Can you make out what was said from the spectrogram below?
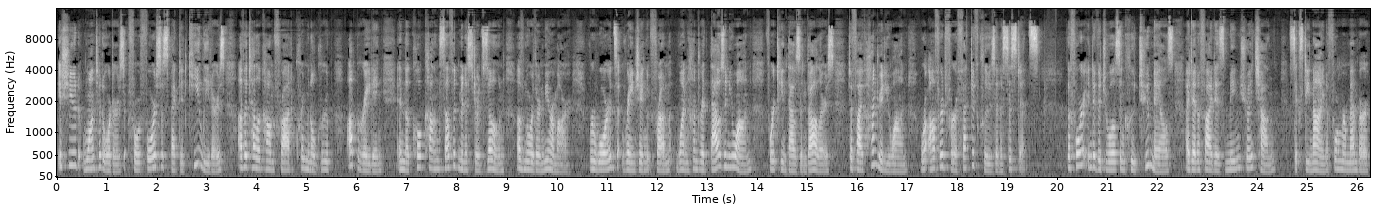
issued wanted orders for four suspected key leaders of a telecom fraud criminal group operating in the Kokang self administered zone of northern Myanmar. Rewards ranging from 100,000 yuan, $14,000, to 500 yuan were offered for effective clues and assistance. The four individuals include two males identified as Ming Xuechang, 69, a former member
